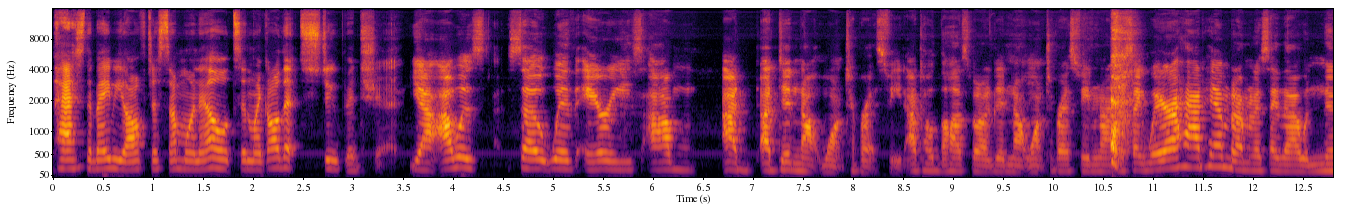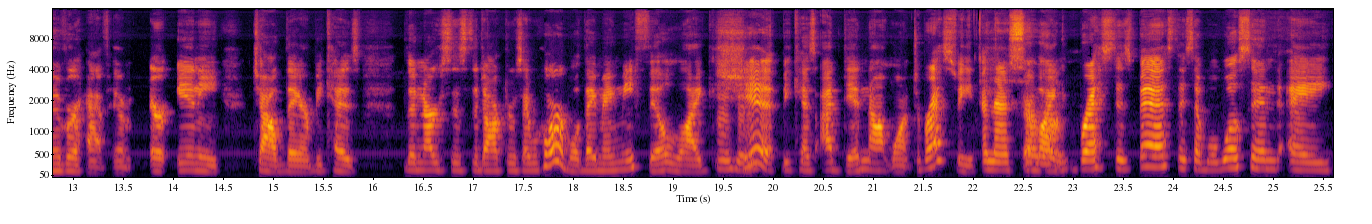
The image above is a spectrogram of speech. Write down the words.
pass the baby off to someone else and like all that stupid shit. Yeah, I was so with Aries. I'm I I did not want to breastfeed. I told the hospital I did not want to breastfeed. And I'm not going to say where I had him, but I'm going to say that I would never have him or any child there because the nurses, the doctors, they were horrible. They made me feel like Mhm. shit because I did not want to breastfeed. And that's so They're like breast is best. They said, well, we'll send a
